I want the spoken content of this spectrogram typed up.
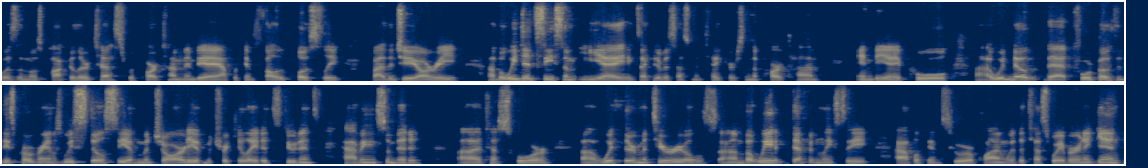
was the most popular test with part-time MBA applicants, followed closely by the GRE. Uh, but we did see some EA executive assessment takers in the part-time MBA pool. I would note that for both of these programs, we still see a majority of matriculated students having submitted uh, a test score uh, with their materials, um, but we definitely see applicants who are applying with a test waiver. And again,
